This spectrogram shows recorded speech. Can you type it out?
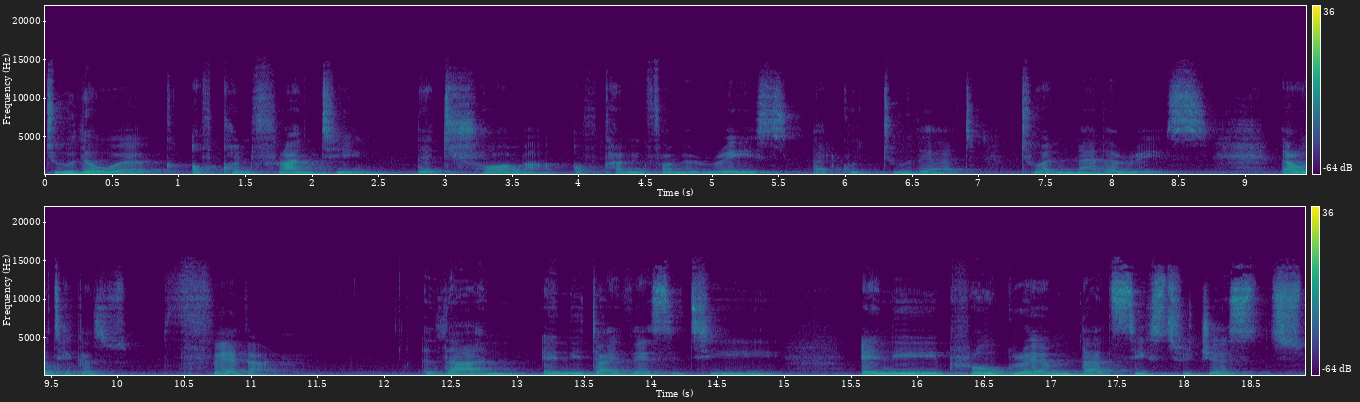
do the work of confronting the trauma of coming from a race that could do that to another race. That will take us further than any diversity, any program that seeks to just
